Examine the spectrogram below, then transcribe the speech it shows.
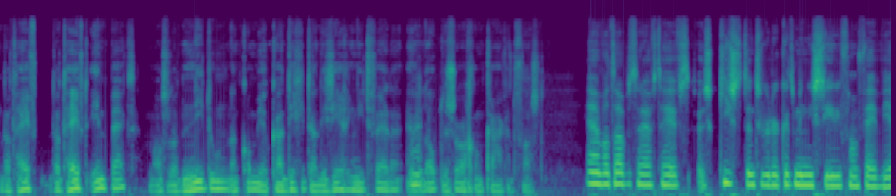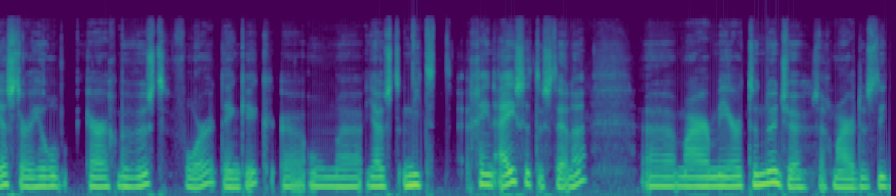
Dat heeft, dat heeft impact, maar als we dat niet doen, dan kom je qua digitalisering niet verder en loopt de zorg gewoon krakend vast. En wat dat betreft heeft, kiest natuurlijk het ministerie van VWS er heel erg bewust voor, denk ik, uh, om uh, juist niet geen eisen te stellen, uh, maar meer te nudgen, zeg maar. Dus die,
